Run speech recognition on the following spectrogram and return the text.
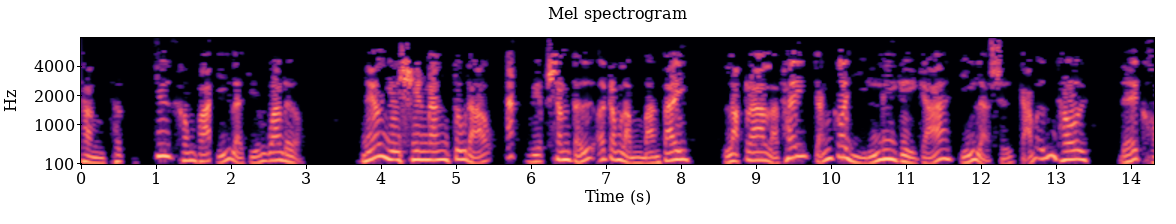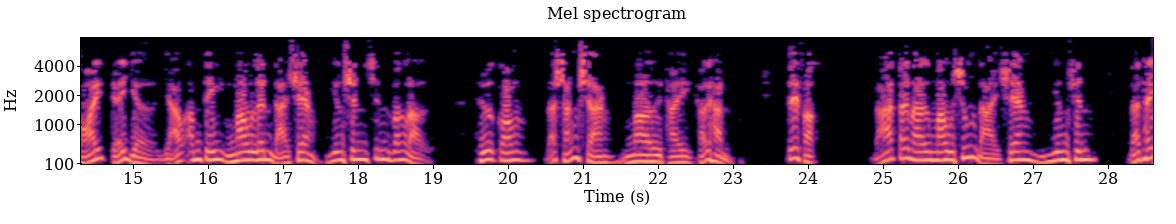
thần thực chứ không phải chỉ là chuyện quan đường. Nếu như siêng năng tu đạo, ắt việc sanh tử ở trong lòng bàn tay, lật ra là thấy chẳng có gì ly kỳ cả, chỉ là sự cảm ứng thôi, để khỏi trễ giờ dạo âm ti mau lên đại sen, dương sinh xin vâng lời. Thưa con đã sẵn sàng mời thầy khởi hành. Tế Phật đã tới nơi mau xuống đài sen dương sinh, đã thấy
